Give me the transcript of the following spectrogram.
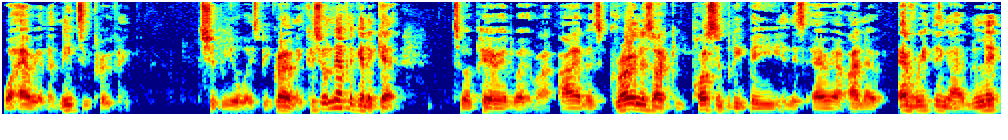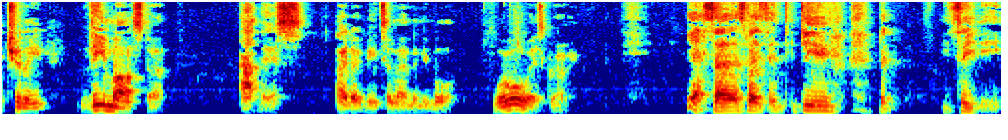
what area that needs improving should be always be growing because you're never going to get to a period where right, I am as grown as I can possibly be in this area. I know everything. I'm literally the master at this. I don't need to learn anymore. We're always growing. yeah. So I suppose do you? But so you-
